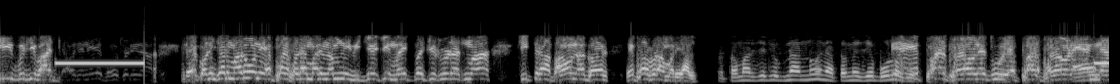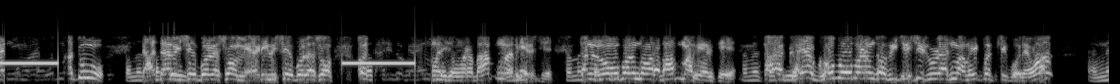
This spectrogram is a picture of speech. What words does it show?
એ બધી વાત રેકોર્ડિંગ કર મારું ને એફાફડા ફડા મારી નામની વિજયસિંહ પછી સુરતમાં ચિત્રા ભાવનગર એફઆર ફડા મારી હાલ. તમારે જેટલું જ્ઞાન ન હોય ને તમે જે બોલો એફાર ફડાવ તું એફઆર ફડાવ ને જ્ઞાનની વાતમાં તું. દાદા વિશે બોલે છો મેડી વિશે બોલે છો. મળી બાપમાં ફેર છે. તને નો પડે તો મારા બાપમાં ફેર છે. તારા ઘરે ગોબો પડે તો વિજયસિંહ સુરતમાં મહિપતસિંહ બોલે હો. એમને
